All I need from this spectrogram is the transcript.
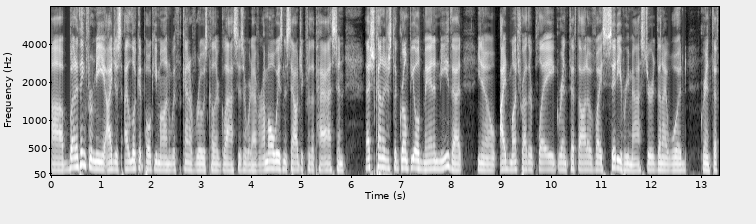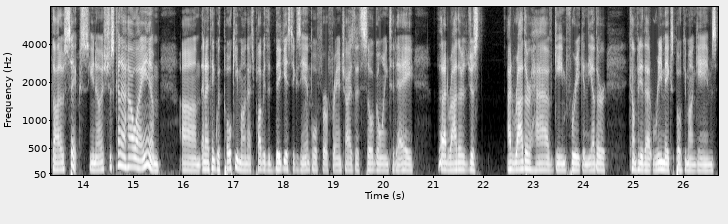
Uh, but I think for me, I just I look at Pokemon with kind of rose-colored glasses or whatever. I'm always nostalgic for the past, and that's kind of just the grumpy old man in me that you know I'd much rather play Grand Theft Auto Vice City remastered than I would Grand Theft Auto Six. You know, it's just kind of how I am. Um, and I think with Pokemon, that's probably the biggest example for a franchise that's still going today. That I'd rather just I'd rather have Game Freak and the other company that remakes Pokemon games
